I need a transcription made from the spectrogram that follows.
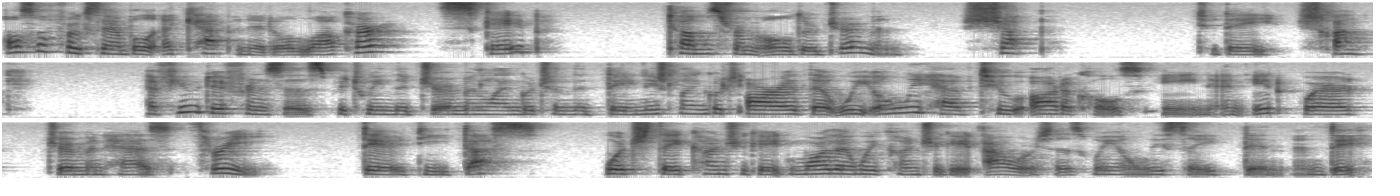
Also, for example, a cabinet or locker, Skab, comes from Older German, Shop, today Schrank. A few differences between the German language and the Danish language are that we only have two articles, in and it, where German has three, der, die, das, which they conjugate more than we conjugate ours, as we only say den and de.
